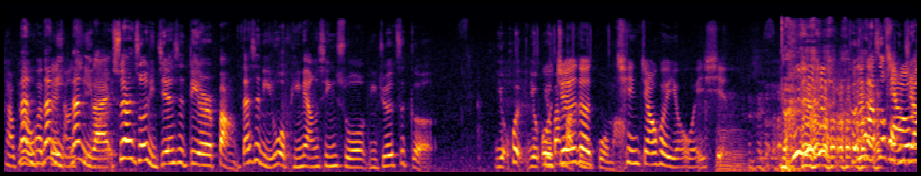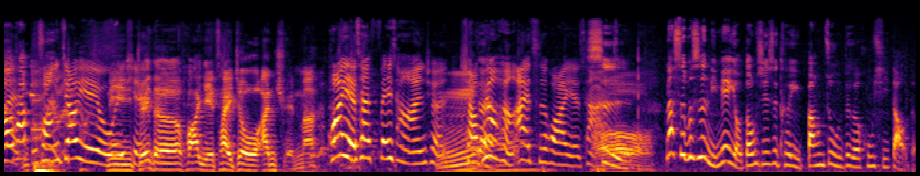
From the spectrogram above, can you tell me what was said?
小朋那那你友会非常喜欢那你来，虽然说你今天是第二棒，但是你如果凭良心说，你觉得这个有会有我觉得？青椒会有危险，可是它是黄椒，它 黄椒也有危险你觉。得花椰菜就安全吗？花椰菜非常安全，嗯小朋友很爱吃花椰菜。是哦那是不是里面有东西是可以帮助这个呼吸道的？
